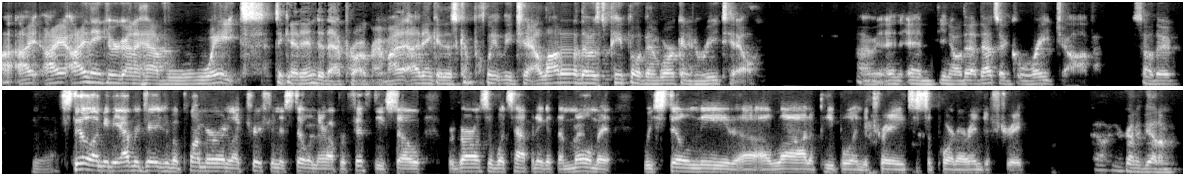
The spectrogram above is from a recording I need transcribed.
I, I, I, think you're going to have waits to get into that program. I, I think it is completely changed. A lot of those people have been working in retail. I mean, and, and you know, that, that's a great job. So they're, yeah. Still, I mean, the average age of a plumber and electrician is still in their upper 50s. So, regardless of what's happening at the moment, we still need a, a lot of people in the trades to support our industry you're going to get them.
